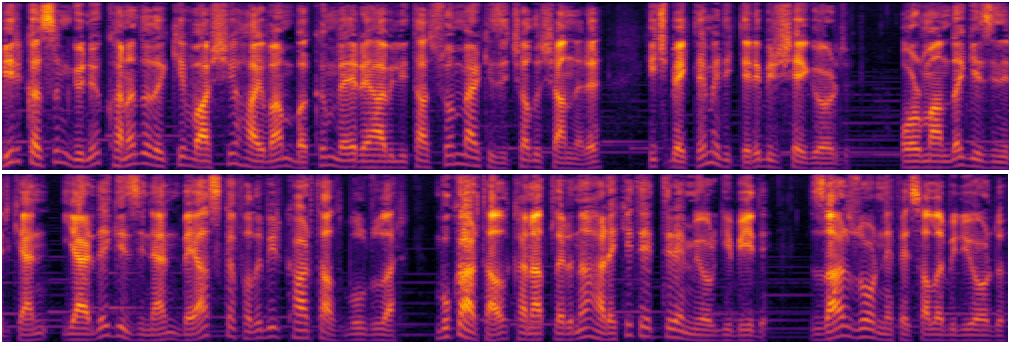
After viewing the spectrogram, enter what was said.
1 Kasım günü Kanada'daki Vahşi Hayvan Bakım ve Rehabilitasyon Merkezi çalışanları hiç beklemedikleri bir şey gördü. Ormanda gezinirken yerde gezinen beyaz kafalı bir kartal buldular. Bu kartal kanatlarını hareket ettiremiyor gibiydi. Zar zor nefes alabiliyordu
